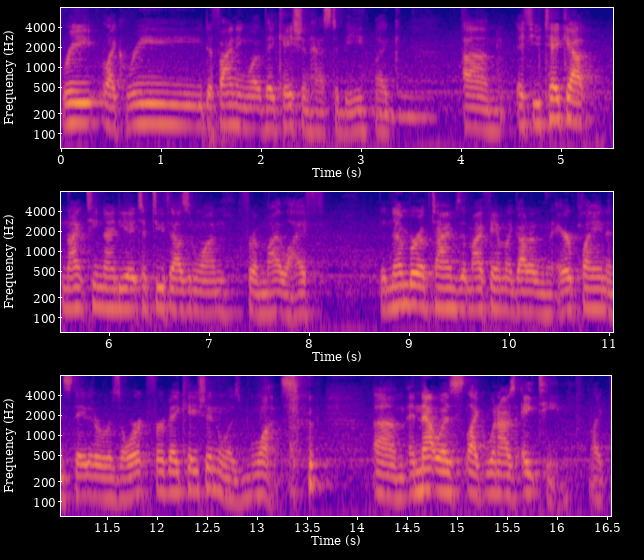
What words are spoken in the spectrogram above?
re like redefining what vacation has to be. Like, um, if you take out 1998 to 2001 from my life, the number of times that my family got on an airplane and stayed at a resort for vacation was once, um, and that was like when I was 18. Like,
